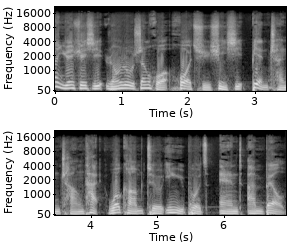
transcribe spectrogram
将语言学习融入生活，获取讯息变成常态。Welcome to 英语 Puts and I'm Bill.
